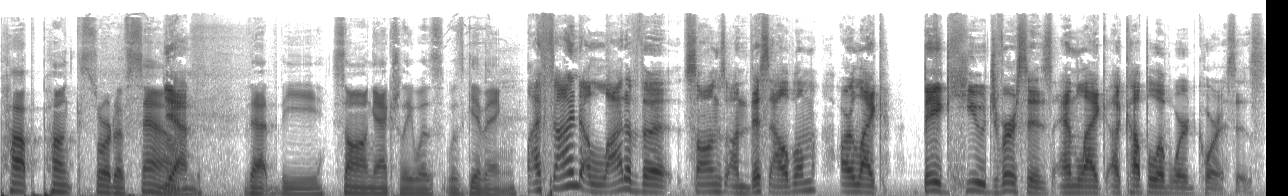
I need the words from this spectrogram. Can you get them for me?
pop punk sort of sound Yeah. that the song actually was was giving. I find a lot of the songs on this album are like big, huge verses and like a couple of word choruses.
